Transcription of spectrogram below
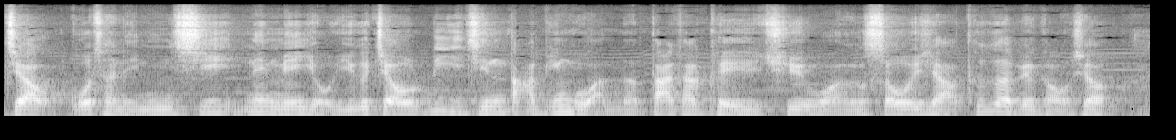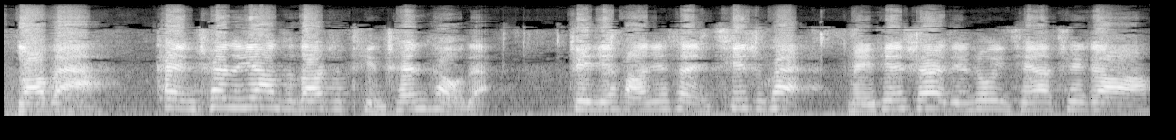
叫国产零零七，那里面有一个叫丽晶大宾馆的，大家可以去网上搜一下，特别搞笑。老板，看你穿的样子倒是挺抻头的，这间房间算你七十块，每天十二点钟以前要切糕。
